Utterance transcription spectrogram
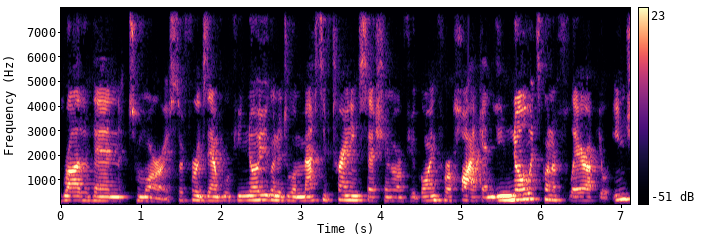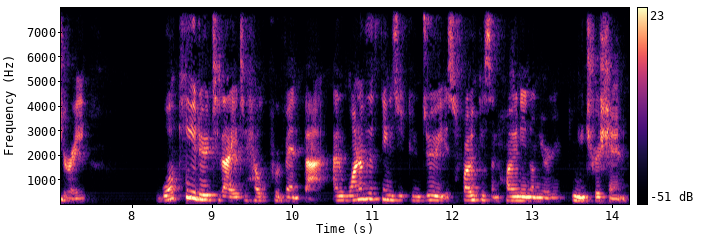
rather than tomorrow. So, for example, if you know you're going to do a massive training session or if you're going for a hike and you know it's going to flare up your injury, what can you do today to help prevent that? And one of the things you can do is focus and hone in on your nutrition.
